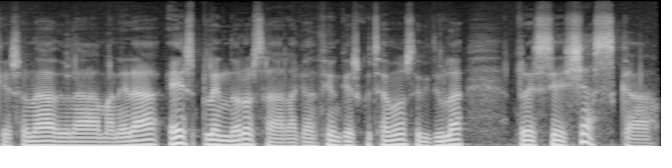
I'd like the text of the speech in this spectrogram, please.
que suena de una manera esplendorosa. La canción que escuchamos se titula Reseshaska. Francesca.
